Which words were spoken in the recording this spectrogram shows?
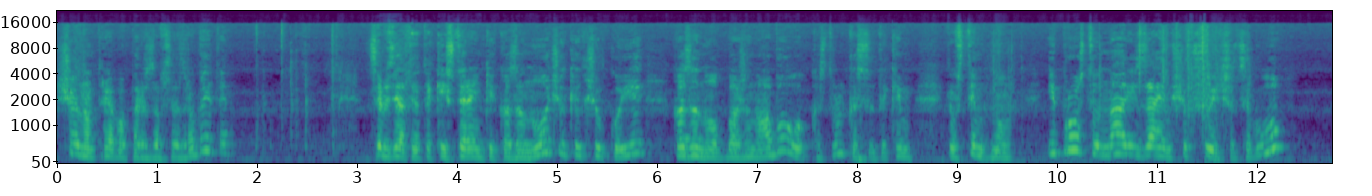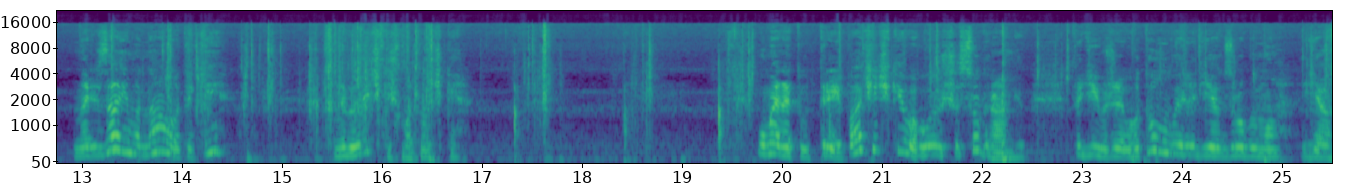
Що нам треба перш за все зробити? Це взяти такий старенький казаночок, якщо в кої казанок бажано, або каструлька з таким товстим дном. І просто нарізаємо, щоб швидше це було. Нарізаємо на отакі невеличкі шматочки. У мене тут три пачечки вагою 600 грамів. Тоді вже в готовому вигляді, як зробимо, я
